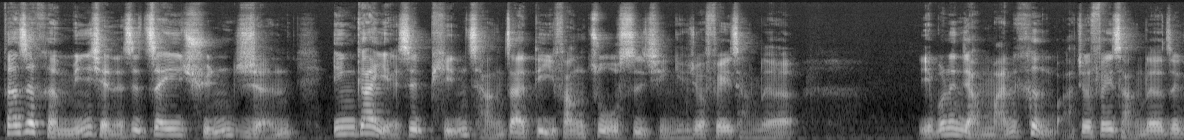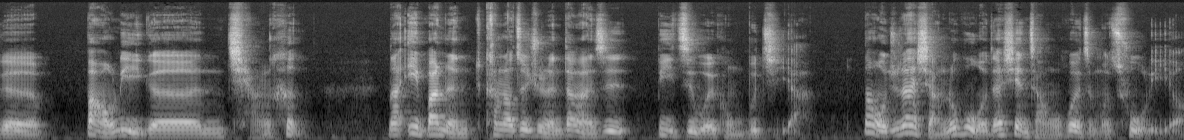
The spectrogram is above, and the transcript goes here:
但是很明显的是，这一群人应该也是平常在地方做事情，也就非常的，也不能讲蛮横吧，就非常的这个暴力跟强横。那一般人看到这群人，当然是避之唯恐不及啊。那我就在想，如果我在现场，我会怎么处理哦？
